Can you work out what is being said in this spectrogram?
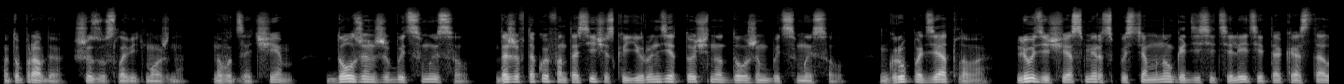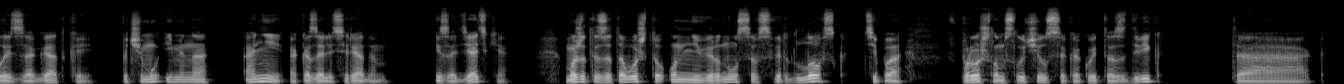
а то правда шизу словить можно. Но вот зачем? Должен же быть смысл. Даже в такой фантастической ерунде точно должен быть смысл. Группа Дятлова. Люди, чья смерть спустя много десятилетий так и осталась загадкой. Почему именно они оказались рядом. Из-за дядьки? Может, из-за того, что он не вернулся в Свердловск? Типа, в прошлом случился какой-то сдвиг? Так.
